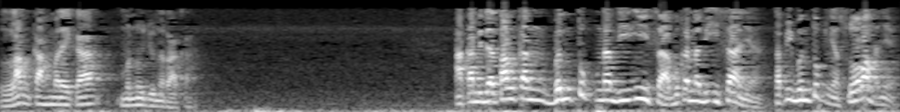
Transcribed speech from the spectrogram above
Langkah mereka menuju neraka akan didatangkan bentuk Nabi Isa, bukan Nabi Isanya, tapi bentuknya, surahnya.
